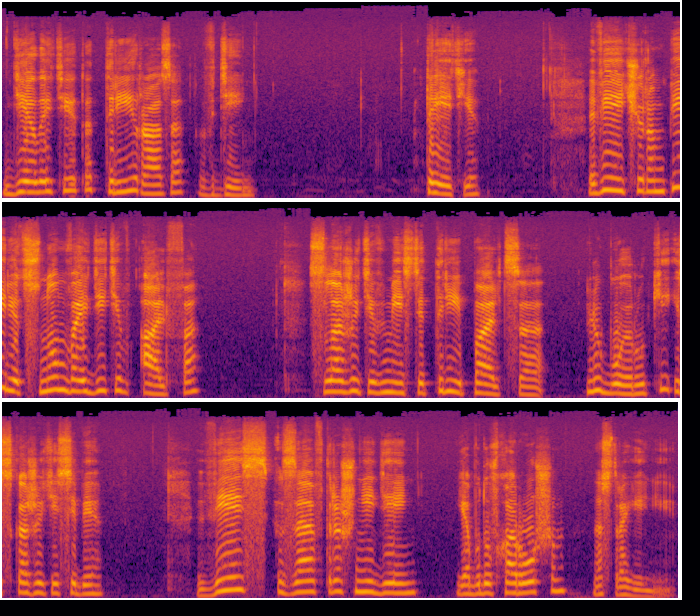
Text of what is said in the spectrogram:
Делайте это три раза в день. Третье. Вечером перед сном войдите в альфа, сложите вместе три пальца любой руки и скажите себе – Весь завтрашний день я буду в хорошем настроении.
